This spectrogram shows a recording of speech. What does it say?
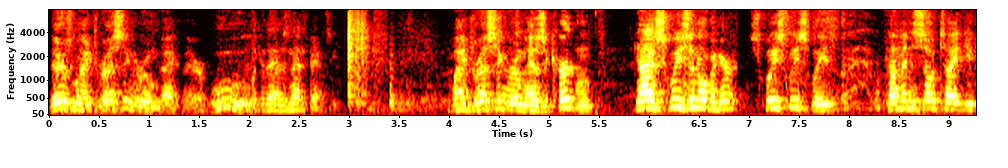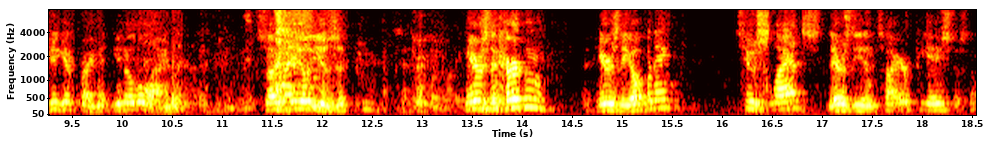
There's my dressing room back there. Ooh, look at that. Isn't that fancy? My dressing room has a curtain. Guys, squeeze in over here. Squeeze, squeeze, squeeze. Come in so tight you could get pregnant. You know the line. Someday you'll use it. Here's the curtain. Here's the opening. Two slats. There's the entire PA system.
